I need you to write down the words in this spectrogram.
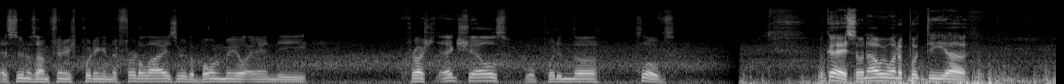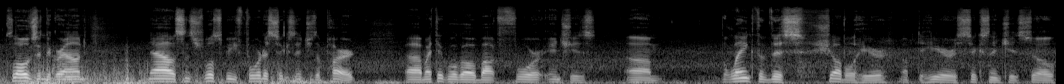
As soon as I'm finished putting in the fertilizer, the bone meal, and the crushed eggshells, we'll put in the cloves. Okay, so now we want to put the uh, cloves in the ground. Now, since they're supposed to be four to six inches apart, um, I think we'll go about four inches. Um, the length of this shovel here, up to here, is six inches, so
